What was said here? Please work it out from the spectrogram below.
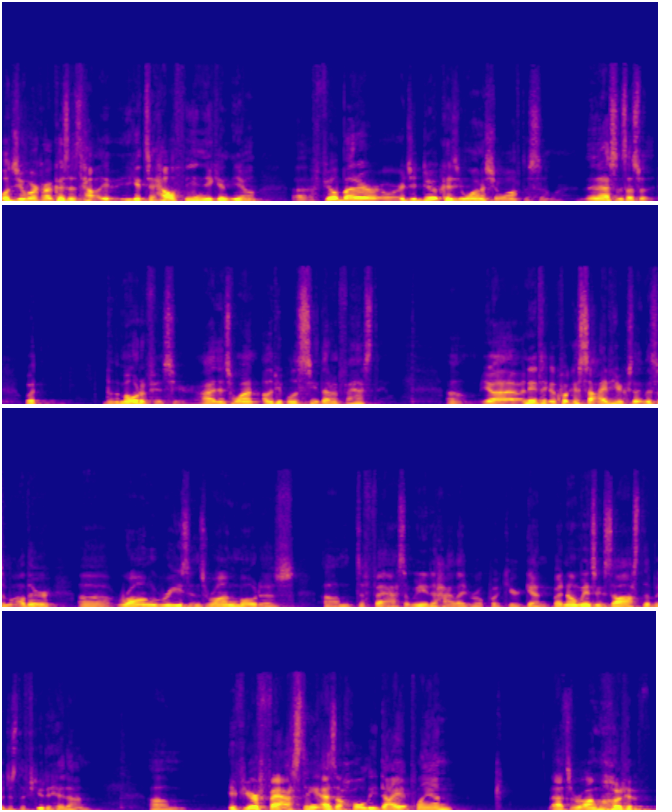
Well, did you work hard because it's you get to healthy and you can, you know, uh, feel better, or did you do it because you want to show off to someone? In essence, that's what, what the motive is here. I just want other people to see that I'm fasting. Um, you know, I need to take a quick aside here because I think there's some other uh, wrong reasons, wrong motives um, to fast that we need to highlight real quick here. Again, by no means exhaustive, but just a few to hit on. Um, if you're fasting as a holy diet plan, that's a wrong motive.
